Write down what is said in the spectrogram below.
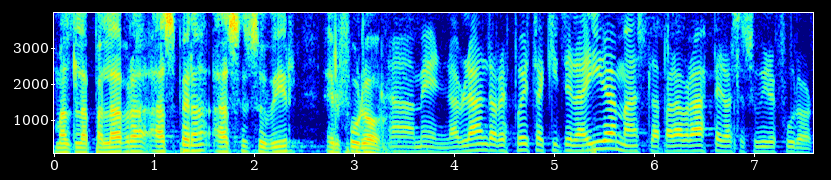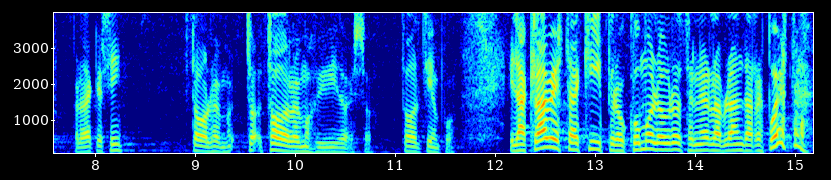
mas la palabra áspera hace subir el furor. Amén. La blanda respuesta quita la ira, mas la palabra áspera hace subir el furor. ¿Verdad que sí? Todos lo hemos, lo hemos vivido eso, todo el tiempo. La clave está aquí, pero ¿cómo logro tener la blanda respuesta?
